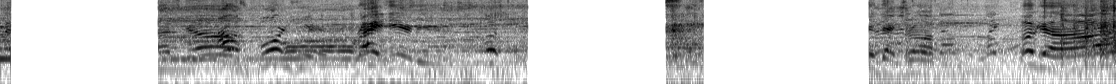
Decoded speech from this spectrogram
there. Let's go. I was born here. Right here, Beaver. Did that drop. Oh god.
